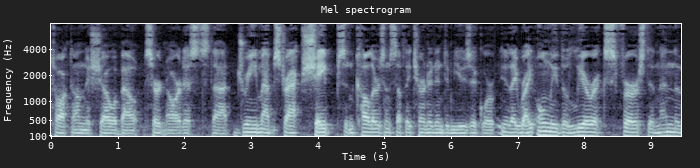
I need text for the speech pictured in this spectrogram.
talked on this show about certain artists that dream abstract shapes and colors and stuff. They turn it into music, or you know, they write only the lyrics first and then the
